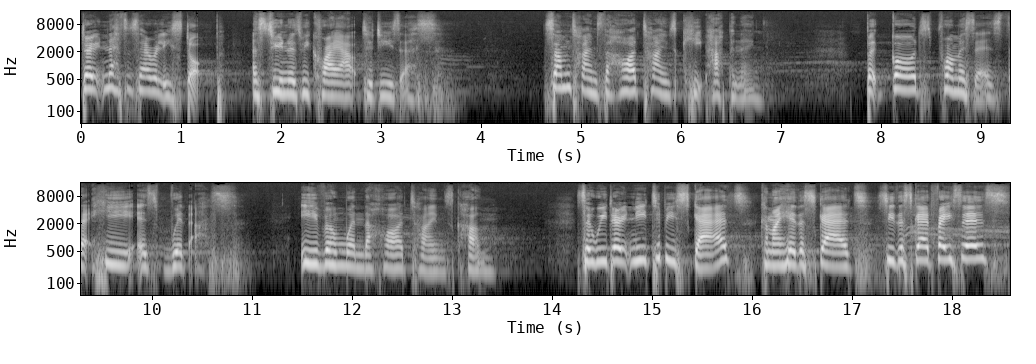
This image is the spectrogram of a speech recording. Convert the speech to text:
don't necessarily stop as soon as we cry out to Jesus. Sometimes the hard times keep happening. But God promises that He is with us, even when the hard times come. So we don't need to be scared. Can I hear the scared? See the scared faces?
